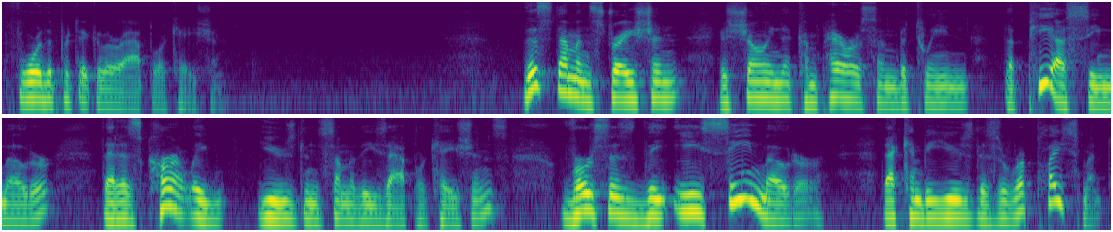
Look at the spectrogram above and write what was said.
for the particular application. This demonstration is showing a comparison between the PSC motor that is currently used in some of these applications versus the EC motor that can be used as a replacement.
